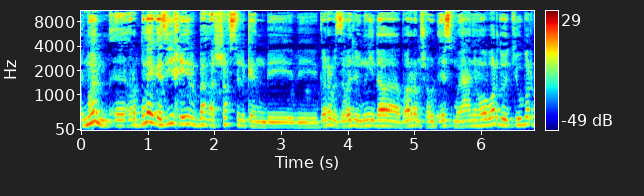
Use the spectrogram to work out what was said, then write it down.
المهم آه، ربنا يجازيه خير بقى الشخص اللي كان بي بيجرب الزبادي اليوناني ده بره مش هقول اسمه يعني هو برضه يوتيوبر.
